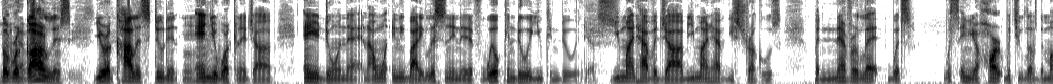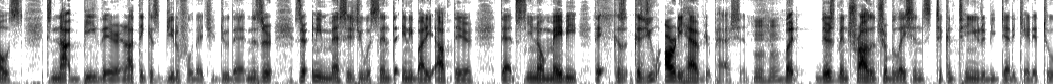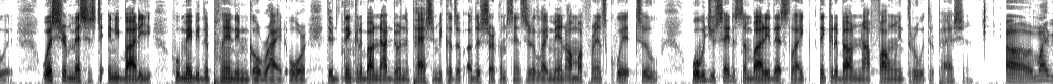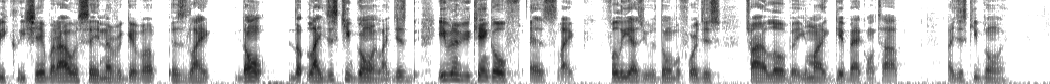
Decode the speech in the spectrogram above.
but regardless, you're a college student Mm-hmm. and you're working a job and you're doing that. And I want anybody listening. If Will can do it, you can do it. Yes. You might have a job. You might have these struggles, but never let what's what's in your heart, what you love the most, to not be there. And I think it's beautiful that you do that. And is there is there any message you would send to anybody out there that's you know maybe they because because you already have your passion, mm-hmm. but there's been trials and tribulations to continue to be dedicated to it. What's your message to anybody who maybe their plan didn't go right or they're thinking about not doing the passion because of other circumstances? They're like, man, all my friends quit too. What would you say to somebody that's like thinking about not following through with their passion? Uh, it might be cliche, but I would say never give up. It's like don't, don't like just keep going. Like just even if you can't go f- as like fully as you was doing before, just try a little bit. You might get back on top. Like just keep going.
